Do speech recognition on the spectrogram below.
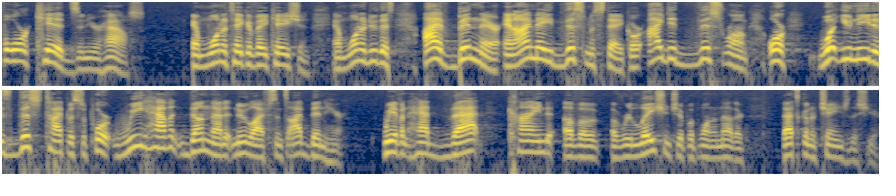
four kids in your house and want to take a vacation and want to do this. I've been there and I made this mistake or I did this wrong or what you need is this type of support. We haven't done that at New Life since I've been here. We haven't had that kind of a, a relationship with one another. That's going to change this year.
